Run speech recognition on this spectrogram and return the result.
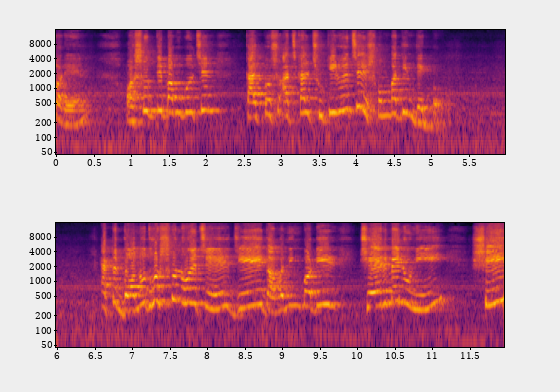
করেন অশোকদেব বাবু বলছেন কাল পরশু, আজকাল ছুটি রয়েছে, সোমবার দিন দেখব। একটা গণধর্ষণ হয়েছে যে গভর্নিং বডির চেয়ারম্যান উনি, সেই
